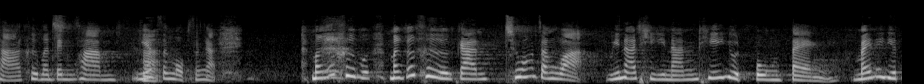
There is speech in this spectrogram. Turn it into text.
คะ คือมันเป็นความเงียบสงบสงัดมันก็คือมันก็คือการช่วงจังหวะ วินาทีนั้นที่หยุดปรุงแต่ง ไม่ได้ยึด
